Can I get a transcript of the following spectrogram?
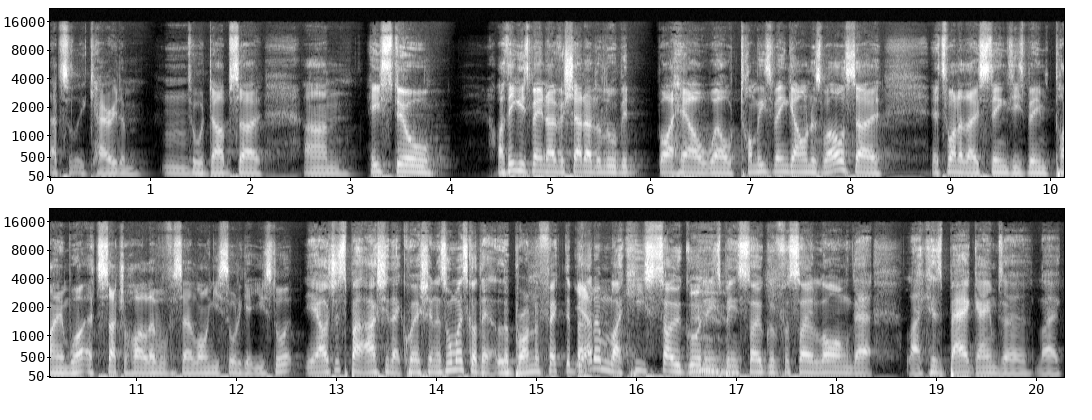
absolutely carried them to a dub. So um, he's still. I think he's been overshadowed a little bit by how well Tommy's been going as well. So it's one of those things. He's been playing well at such a high level for so long. You sort of get used to it. Yeah, I was just about to ask you that question. It's almost got that LeBron effect about Yeah. him. Like he's so good and he's been so good for so long that like his bad games are like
